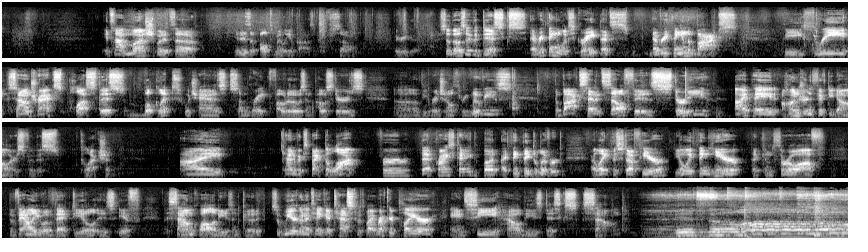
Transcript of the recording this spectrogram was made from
it's not much, but it's a it is ultimately a positive. So very good. So those are the discs. Everything looks great. That's everything in the box. The three soundtracks plus this booklet, which has some great photos and posters uh, of the original three movies. The box set itself is sturdy. I paid $150 for this collection. I kind of expect a lot for that price tag, but I think they delivered. I like the stuff here. The only thing here that can throw off the value of that deal is if the sound quality isn't good. So we are going to take a test with my record player and see how these discs sound. It's a long road,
